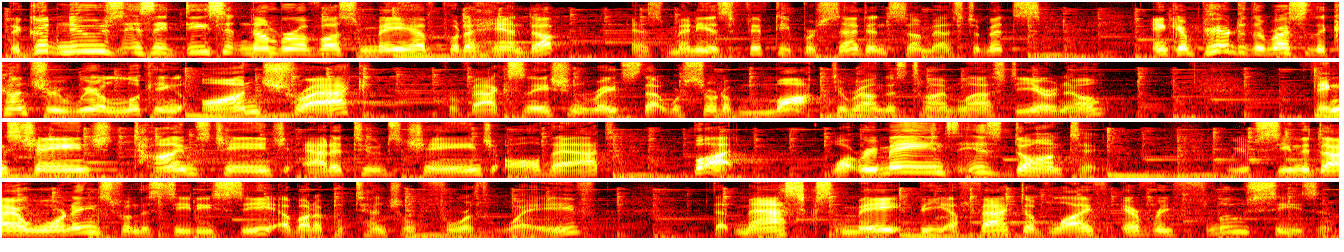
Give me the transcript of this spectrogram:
The good news is a decent number of us may have put a hand up, as many as 50% in some estimates. And compared to the rest of the country, we are looking on track for vaccination rates that were sort of mocked around this time last year, no? Things change, times change, attitudes change, all that. But what remains is daunting. We have seen the dire warnings from the CDC about a potential fourth wave, that masks may be a fact of life every flu season.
